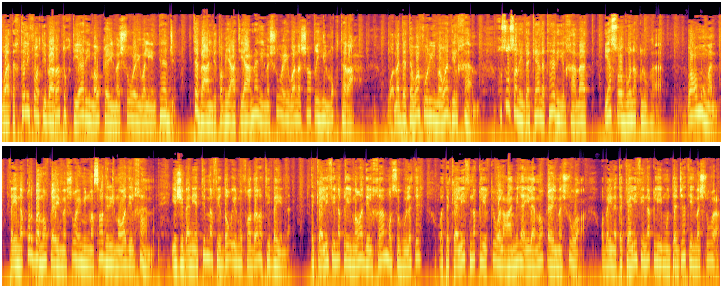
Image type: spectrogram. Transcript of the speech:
وتختلف اعتبارات اختيار موقع المشروع والإنتاج تبعا لطبيعة أعمال المشروع ونشاطه المقترح. ومدى توافر المواد الخام خصوصا إذا كانت هذه الخامات يصعب نقلها. وعموما فإن قرب موقع المشروع من مصادر المواد الخام يجب أن يتم في ضوء المفاضلة بين تكاليف نقل المواد الخام وسهولته وتكاليف نقل القوى العاملة إلى موقع المشروع وبين تكاليف نقل منتجات المشروع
